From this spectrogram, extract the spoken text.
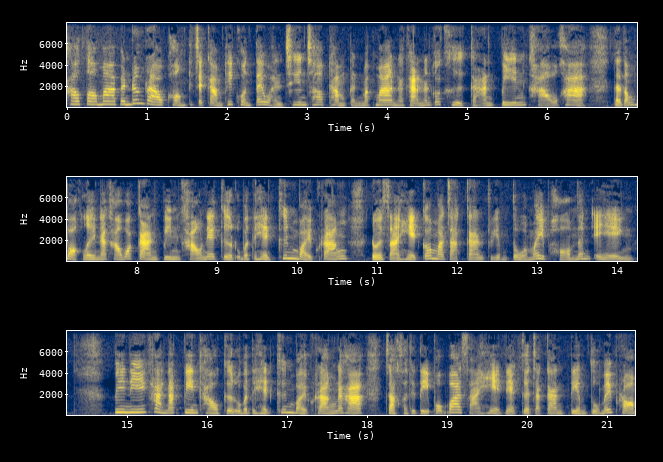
ข่าวต่อมาเป็นเรื่องราวของกิจกรรมที่คนไต้หวันชื่นชอบทำกันมาก ๆนะคะ นั่นก็คือการปีนเขาค่ะ แต่ต้องบอกเลยนะคะว่าการปีนเขาเนี่ยเกิดอุบัติเหตุขึ้นบ่อยครั้ง โดยสาเหตุก็มาจากการเตรียมตัวไม่พร้อมนั่นเอง ปีนี้ค่ะนักปีนเขาเกิดอุบัติเหตุขึ้นบ่อยครั้งนะคะ จากสถิติพบว่าสาเหตุเนี่ยเกิดจากการเตรียมตัวไม่พร้อม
